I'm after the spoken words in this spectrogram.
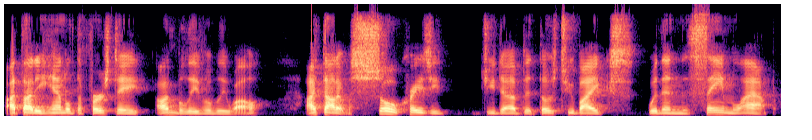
I thought he handled the first eight unbelievably well. I thought it was so crazy, G Dub, that those two bikes within the same lap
